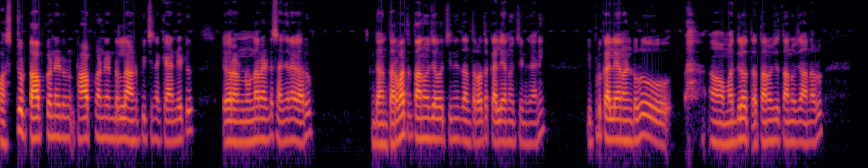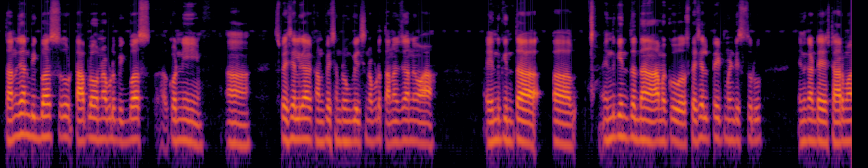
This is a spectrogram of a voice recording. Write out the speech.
ఫస్ట్ టాప్ కంటెండర్ టాప్ కంటెండర్‌లా అనిపించిన క్యాండిడేట్ ఎవరైనా ఉన్నారంటే సంజన గారు. దాని తర్వాత తనూజ వచ్చింది. దాని తర్వాత కళ్యాణ్ వచ్చిండు కానీ ఇప్పుడు కళ్యాణ్ అంటారు మధ్యలో తనుజ, తనుజ అన్నారు. తనుజని బిగ్ బాస్ టాప్‌లో ఉన్నప్పుడు బిగ్ బాస్ కొన్ని స్పెషల్‌గా కన్ఫెషన్ రూమ్‌కి గెలిచినప్పుడు తనుజను అని ఎందుకు ఇంత ఎందుకు ఇంత ఆమెకు స్పెషల్ ట్రీట్మెంట్ ఇస్తుర్రు? ఎందుకంటే స్టార్ మా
